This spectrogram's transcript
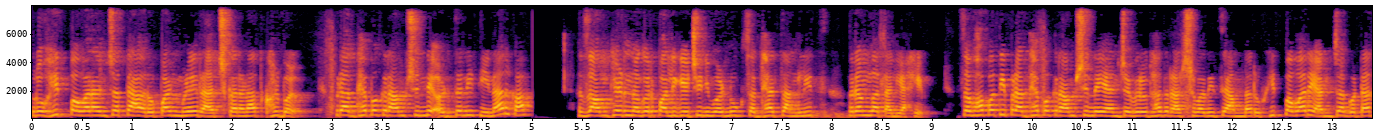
रोहित पवारांच्या त्या आरोपांमुळे राजकारणात खळबळ. प्राध्यापक राम शिंदे अडचणीत येणार का? जामखेड नगरपालिकेची निवडणूक सध्या चांगलीच रंगात आली आहे. सभापती प्राध्यापक राम शिंदे यांच्या विरोधात राष्ट्रवादीचे आमदार रोहित पवार यांच्या गटात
